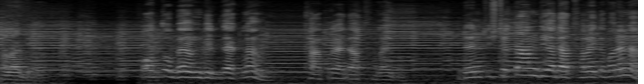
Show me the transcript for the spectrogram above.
ফেলাইব কত ব্যায়ামবিদ দেখলাম। থাপড়ায় দাঁত ফেলাইব। ডেন্টিস্টে টান দিয়া দাঁত ফেলাইতে পারে না?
